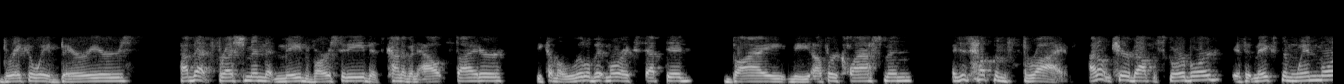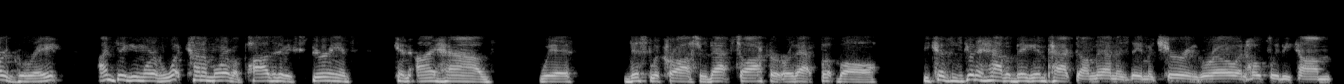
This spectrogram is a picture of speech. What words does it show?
break away barriers, have that freshman that made varsity that's kind of an outsider become a little bit more accepted by the upperclassmen and just help them thrive. I don't care about the scoreboard. If it makes them win more, great. I'm thinking more of what kind of more of a positive experience can I have with this lacrosse or that soccer or that football because it's going to have a big impact on them as they mature and grow and hopefully become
